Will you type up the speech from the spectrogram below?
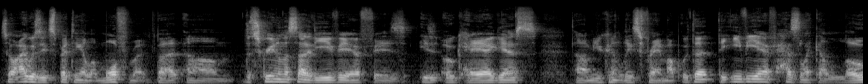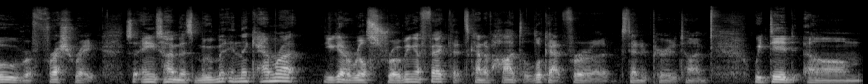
so I was expecting a lot more from it, but um, the screen on the side of the EVF is is okay, I guess. um, you can at least frame up with it. The EVF has like a low refresh rate. So anytime there's movement in the camera, you get a real strobing effect that's kind of hard to look at for an extended period of time. We did, um,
